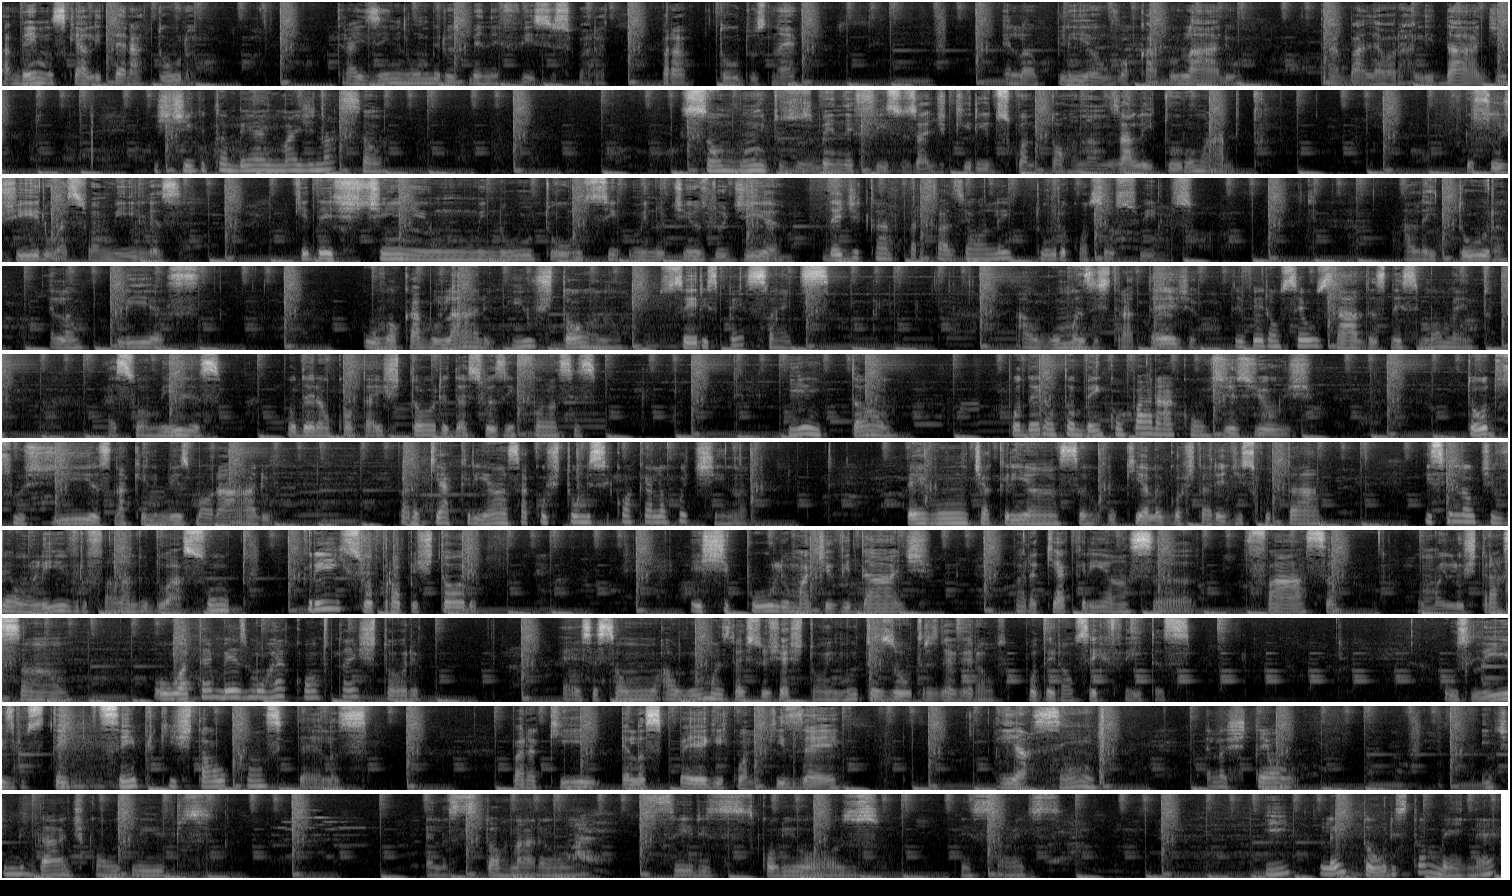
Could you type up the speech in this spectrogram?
Sabemos que a literatura traz inúmeros benefícios para, para todos, né? Ela amplia o vocabulário, trabalha a oralidade, extingue também a imaginação. São muitos os benefícios adquiridos quando tornamos a leitura um hábito. Eu sugiro às famílias que destine um minuto ou cinco minutinhos do dia dedicado para fazer uma leitura com seus filhos. A leitura, ela amplia o vocabulário e os torna seres pensantes. Algumas estratégias deverão ser usadas nesse momento. As famílias poderão contar a história das suas infâncias e então poderão também comparar com os dias de hoje. Todos os dias, naquele mesmo horário, para que a criança acostume-se com aquela rotina. Pergunte à criança o que ela gostaria de escutar. E se não tiver um livro falando do assunto, crie sua própria história. Estipule uma atividade para que a criança faça uma ilustração ou até mesmo o um reconto da história. Essas são algumas das sugestões, muitas outras deverão, poderão ser feitas. Os livros têm sempre que estar ao alcance delas, para que elas peguem quando quiser e assim elas tenham intimidade com os livros. Elas se tornarão seres curiosos, pensantes e leitores também, né?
